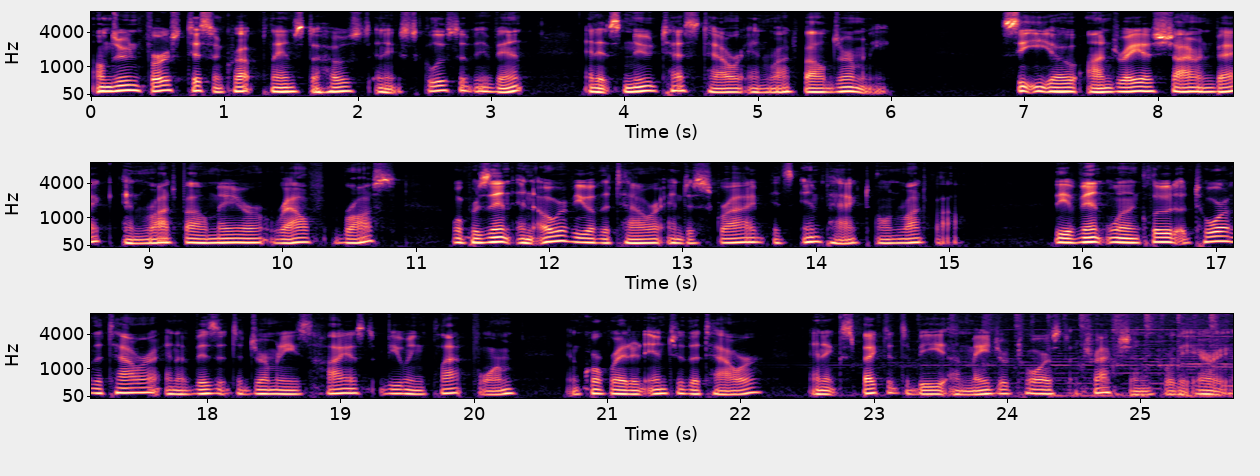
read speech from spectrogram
On June 1st, ThyssenKrupp plans to host an exclusive event at its new test tower in Rottweil, Germany. CEO Andreas Schierenbeck and Rottweil Mayor Ralf Broß will present an overview of the tower and describe its impact on Rottweil. The event will include a tour of the tower and a visit to Germany's highest viewing platform incorporated into the tower and expected to be a major tourist attraction for the area.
